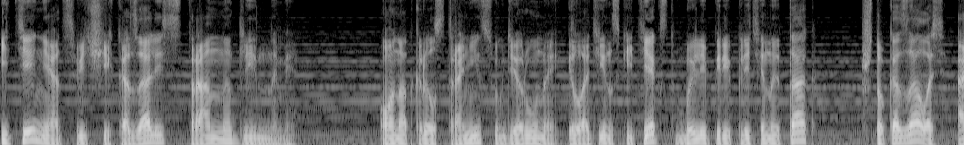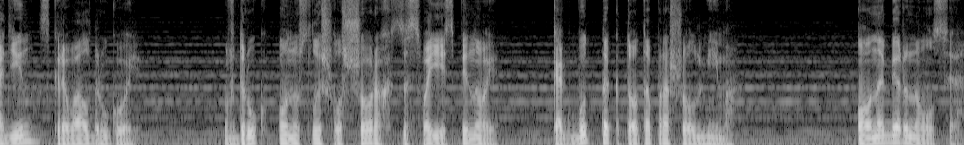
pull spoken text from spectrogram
и тени от свечи казались странно длинными. Он открыл страницу, где руны и латинский текст были переплетены так, что казалось, один скрывал другой. Вдруг он услышал шорох за своей спиной, как будто кто-то прошел мимо. Он обернулся,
